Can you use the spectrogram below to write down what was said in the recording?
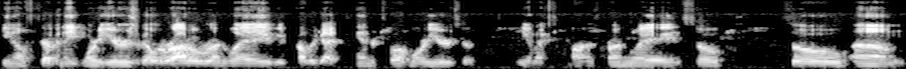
you know seven, eight more years of El Dorado runway. We've probably got ten or twelve more years of Neo Mexicanus runway, and so so um,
